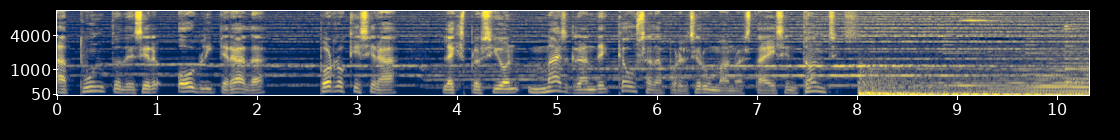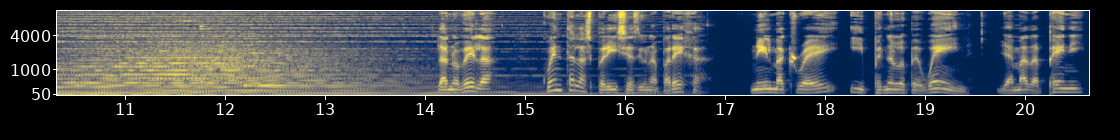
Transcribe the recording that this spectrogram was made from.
a punto de ser obliterada por lo que será la explosión más grande causada por el ser humano hasta ese entonces. La novela cuenta las pericias de una pareja, Neil McRae y Penelope Wayne, llamada Penny,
